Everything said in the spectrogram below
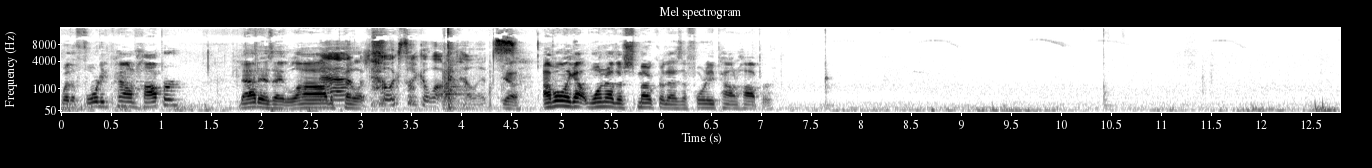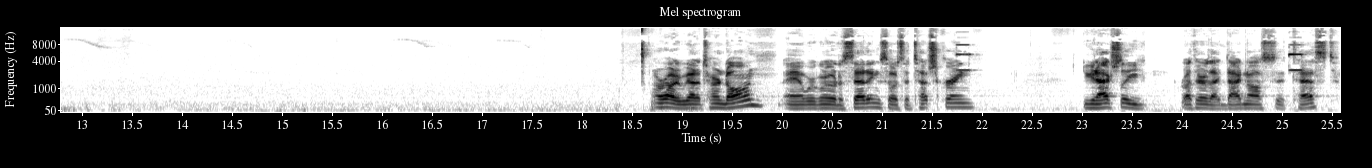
with a 40 pound hopper, that is a lot that, of pellets. That looks like a lot of pellets. Yeah. I've only got one other smoker that has a 40 pound hopper. All right, we got it turned on and we're gonna go to settings. So it's a touch screen. You can actually, right there, that diagnostic test,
